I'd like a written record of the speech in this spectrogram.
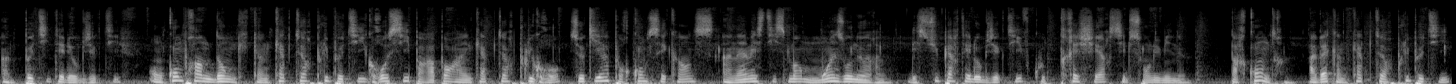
un petit téléobjectif. On comprend donc qu'un capteur plus petit grossit par rapport à un capteur plus gros, ce qui a pour conséquence un investissement moins onéreux. Les super téléobjectifs coûtent très cher s'ils sont lumineux. Par contre, avec un capteur plus petit,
